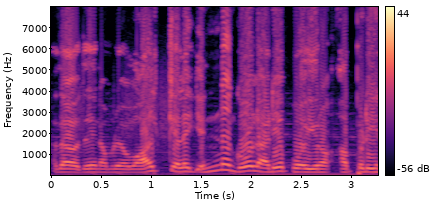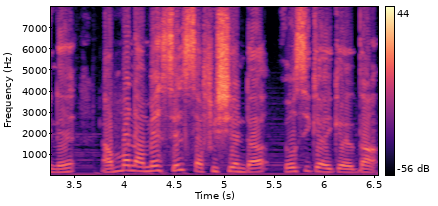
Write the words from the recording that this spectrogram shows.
அதாவது நம்மளுடைய வாழ்க்கையில் என்ன கோல் அடைய போகிறோம் அப்படின்னு நம்ம நாமே செல்ஃப் சஃபிஷியண்ட்டாக யோசிக்க வைக்கிறது தான்.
